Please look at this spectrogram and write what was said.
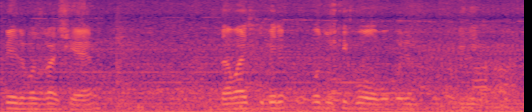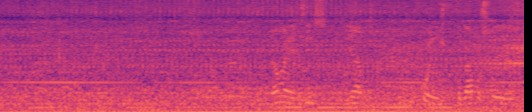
Теперь возвращаем. Давайте теперь уточки голову будем пилить. Давай я здесь я потихонечку, потому что я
